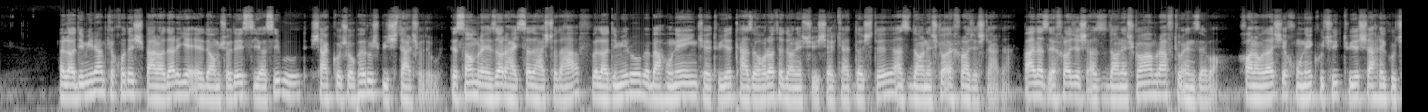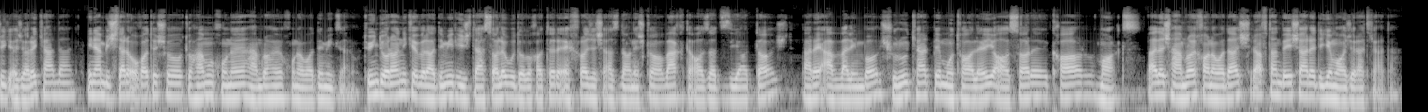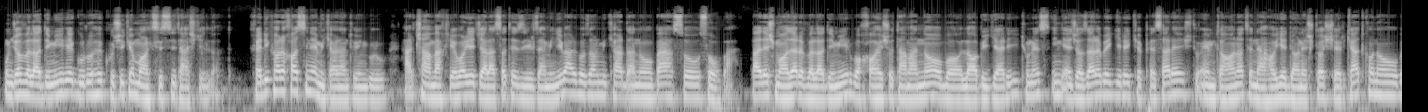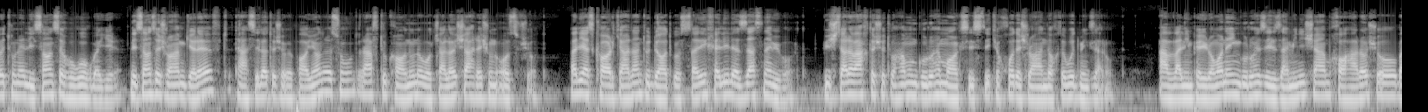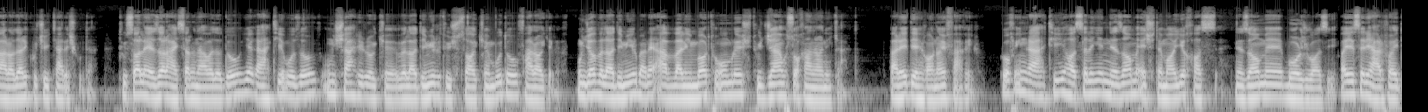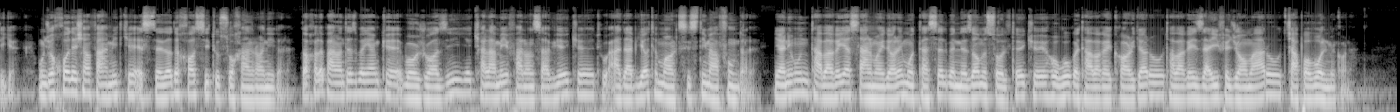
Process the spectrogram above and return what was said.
ولادیمیر هم که خودش برادر یه اعدام شده سیاسی بود شک و شبهه روش بیشتر شده بود. دسامبر 1887 ولادیمیر رو به بهونه اینکه توی تظاهرات دانشجویی شرکت داشته از دانشگاه اخراجش کردن. بعد از اخراجش از دانشگاه هم رفت تو انزوا. خانوادهش یه خونه کوچیک توی شهر کوچیک اجاره کردن. اینم بیشتر اوقاتش رو تو همون خونه همراه خانواده میگذرون تو این دورانی که ولادیمیر 18 ساله بود و به خاطر اخراجش از دانشگاه وقت آزاد زیاد داشت برای اولین بار شروع کرد به مطالعه آثار کارل مارکس. بعدش همراه خانوادهش رفتن به یه شهر دیگه مهاجرت کردن. اونجا ولادیمیر یه گروه کوچیک مارکسیستی تشکیل داد. خیلی کار خاصی نمی‌کردن تو این گروه. هر چند وقت یه بار یه جلسات زیرزمینی برگزار می‌کردن و بحث و صحبت. بعدش مادر ولادیمیر با خواهش و تمنا و با لابیگری تونست این اجازه رو بگیره که پسرش تو امتحانات نهایی دانشگاه شرکت کنه و بتونه لیسانس حقوق بگیره. لیسانسش رو هم گرفت تحصیلاتش رو به پایان رسوند رفت تو کانون وکلای شهرشون عضو شد. ولی از کار کردن تو دادگستری خیلی لذت نمی‌برد. بیشتر وقتش رو تو همون گروه مارکسیستی که خودش رو انداخته بود میگذروند. اولین پیروان این گروه زیرزمینیش هم خواهراش و برادر کوچکترش بودن تو سال 1892 یه قحطی بزرگ اون شهری رو که ولادیمیر توش ساکن بود و فرا گرفت. اونجا ولادیمیر برای اولین بار تو عمرش تو جمع سخنرانی کرد. برای دهقانای فقیر. گفت این قحطی حاصل یه نظام اجتماعی خاصه نظام برجوازی و یه سری حرفای دیگه. اونجا خودش هم فهمید که استعداد خاصی تو سخنرانی داره. داخل پرانتز بگم که برجوازی یه کلمه فرانسویه که تو ادبیات مارکسیستی مفهوم داره. یعنی اون طبقه از سرمایه‌دارای متصل به نظام سلطه که حقوق طبقه کارگر و طبقه ضعیف جامعه رو چپاول می‌کنه.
